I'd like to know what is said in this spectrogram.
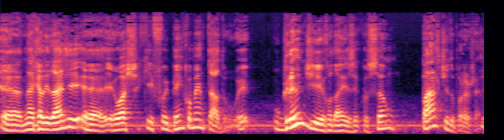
É, na realidade, é, eu acho que foi bem comentado. O, o grande erro da execução parte do projeto.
